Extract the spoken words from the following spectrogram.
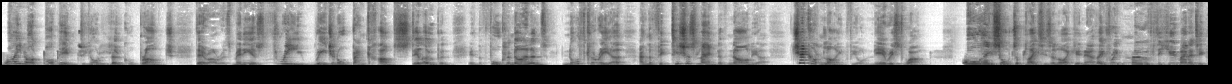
why not pop in to your local branch? There are as many as three regional bank hubs still open in the Falkland Islands, North Korea, and the fictitious land of Narnia. Check online for your nearest one. All these sorts of places are like it now. They've removed the humanity.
